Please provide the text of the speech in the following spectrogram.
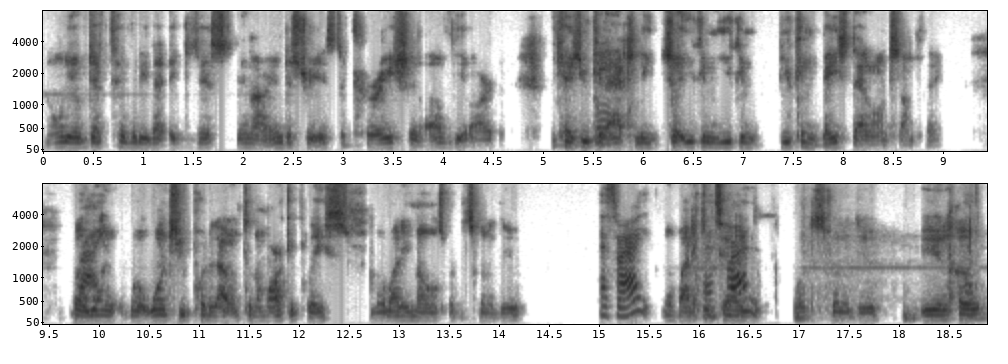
the only objectivity that exists in our industry is the creation of the art, because you can yeah. actually you can you can you can base that on something. But right. but once you put it out into the marketplace, nobody knows what it's going to do. That's right. Nobody can That's tell right. you what it's going to do. You know.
